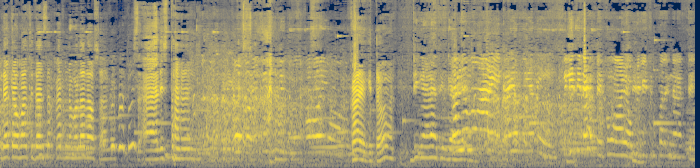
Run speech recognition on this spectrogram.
Hindi ako master dancer pero nawala na ako sa, ano, sa listahan. Kaya. Kaya kita? Hindi nga natin kaya. Kaya mo nga eh. Kaya mo yan eh. Pilitin natin. Kung ayaw, pilitin pa rin natin.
